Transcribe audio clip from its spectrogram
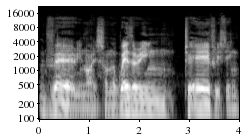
Very nice. From the weathering to everything.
